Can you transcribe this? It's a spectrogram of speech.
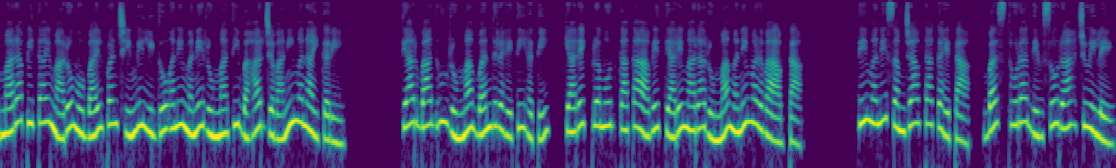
મારા પિતાએ મારો મોબાઈલ પણ છીનવી લીધો અને મને રૂમમાંથી બહાર જવાની મનાઈ કરી. ત્યારબાદ હું રૂમમાં બંધ રહેતી હતી ક્યારેક પ્રમોદ કાકા આવે ત્યારે મારા રૂમમાં મને મળવા આવતા. તે મને સમજાવતા કહેતા, બસ થોડા દિવસો રાહ જોઈ લે.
